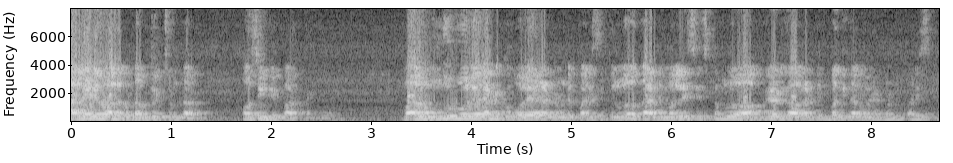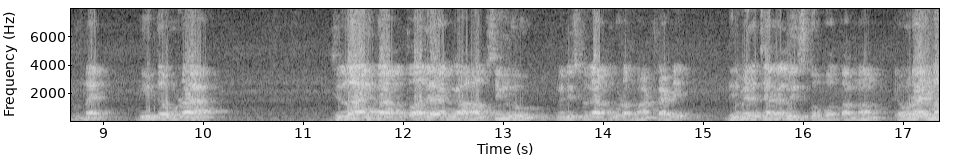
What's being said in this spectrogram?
ఆల్రెడీ వాళ్ళకు డబ్బు ఇచ్చుంటారు హౌసింగ్ డిపార్ట్మెంట్లో. వాళ్ళు ముందు పోలేరు వెనక్కు పోలేనటువంటి పరిస్థితుల్లో దాన్ని మళ్ళీ సిస్టంలో అప్గ్రేడ్ కావాలంటే ఇబ్బందికరమైనటువంటి పరిస్థితులు ఉన్నాయి. దీంతో కూడా జిల్లా అధికారులతో అదే రకంగా హౌసింగ్ మినిస్టర్ గారితో కూడా మాట్లాడి దీని మీద చర్యలు తీసుకోబోతున్నాం ఎవరైనా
